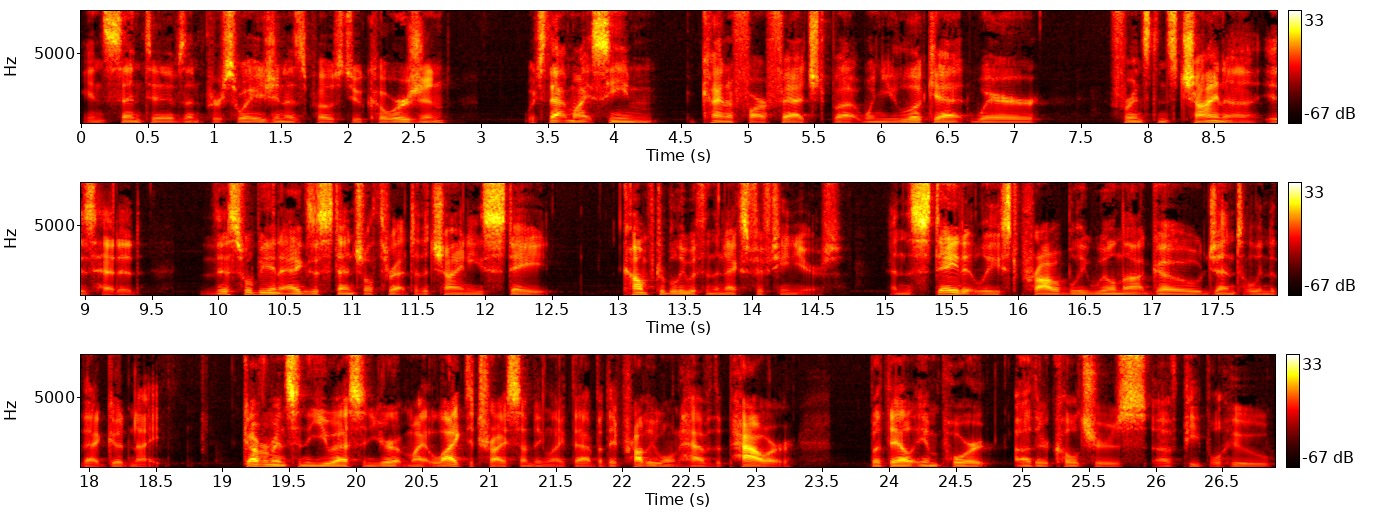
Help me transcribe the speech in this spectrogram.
incentives and persuasion as opposed to coercion, which that might seem kind of far fetched, but when you look at where, for instance, China is headed, this will be an existential threat to the Chinese state comfortably within the next 15 years. And the state, at least, probably will not go gentle into that good night. Governments in the US and Europe might like to try something like that, but they probably won't have the power. But they'll import other cultures of people who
